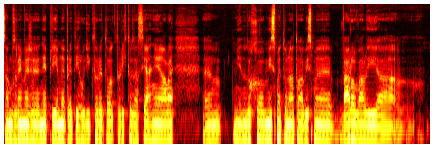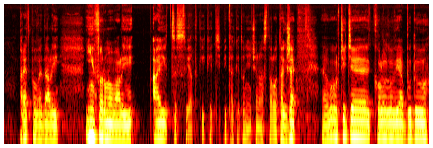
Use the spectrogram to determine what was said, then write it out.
samozrejme, že je nepríjemné pre tých ľudí, ktoré to, ktorých to zasiahne, ale jednoducho my sme tu na to, aby sme varovali a predpovedali, informovali aj cez sviatky, keď by takéto niečo nastalo. Takže e, určite kolegovia budú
